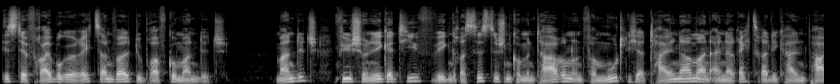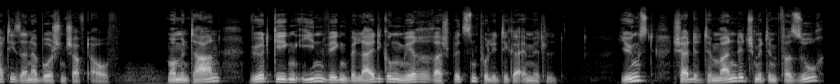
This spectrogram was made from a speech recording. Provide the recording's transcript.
ist der Freiburger Rechtsanwalt Dubravko Mandic. Mandic fiel schon negativ wegen rassistischen Kommentaren und vermutlicher Teilnahme an einer rechtsradikalen Party seiner Burschenschaft auf. Momentan wird gegen ihn wegen Beleidigung mehrerer Spitzenpolitiker ermittelt. Jüngst scheiterte Mandic mit dem Versuch,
